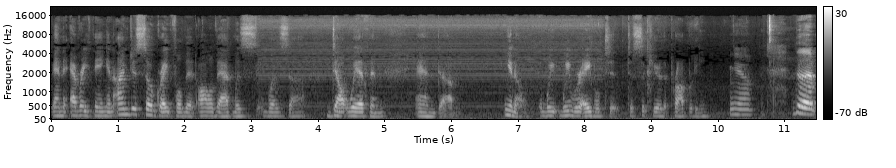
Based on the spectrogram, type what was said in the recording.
and everything. And I'm just so grateful that all of that was was uh, dealt with and and um, you know we we were able to to secure the property. yeah, the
